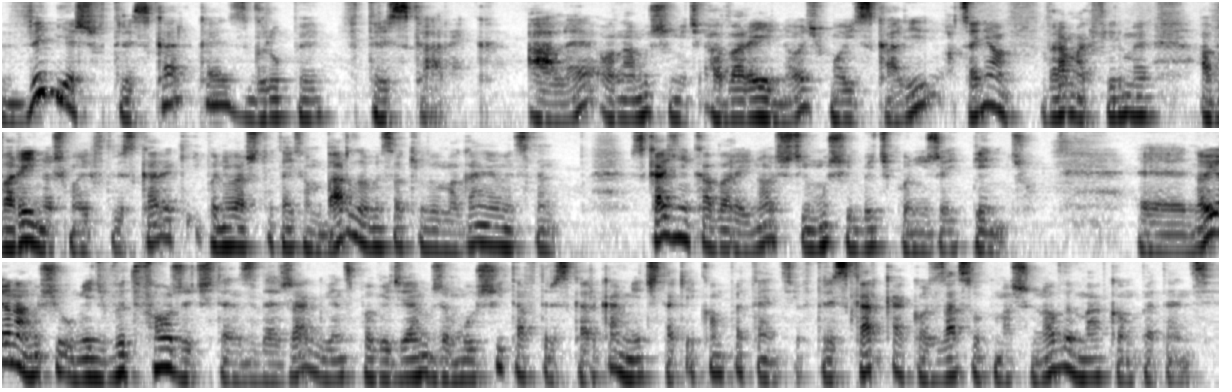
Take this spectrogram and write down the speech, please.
wybierz wtryskarkę z grupy wtryskarek, ale ona musi mieć awaryjność w mojej skali. Oceniam w ramach firmy awaryjność moich wtryskarek i ponieważ tutaj są bardzo wysokie wymagania, więc ten wskaźnik awaryjności musi być poniżej 5. E, no i ona musi umieć wytworzyć ten zderzak, więc powiedziałem, że musi ta wtryskarka mieć takie kompetencje. Wtryskarka jako zasób maszynowy ma kompetencje.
